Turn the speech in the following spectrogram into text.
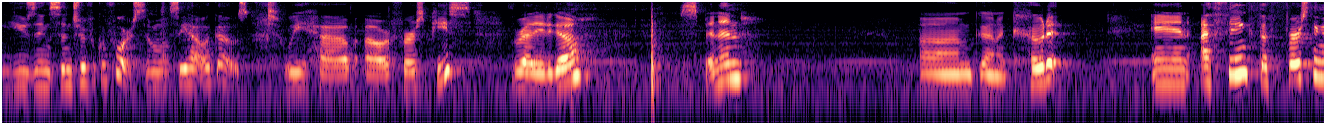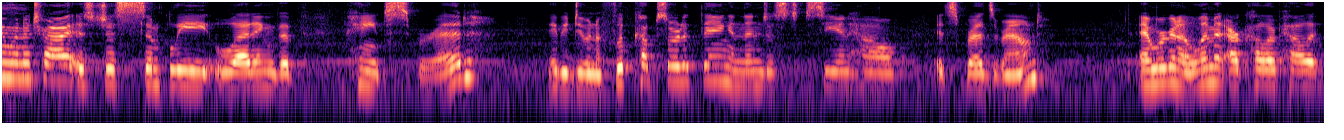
using centrifugal force and we'll see how it goes. We have our first piece ready to go. Spinning. I'm gonna coat it and I think the first thing I'm gonna try is just simply letting the paint spread. Maybe doing a flip cup sort of thing and then just seeing how it spreads around. And we're gonna limit our color palette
